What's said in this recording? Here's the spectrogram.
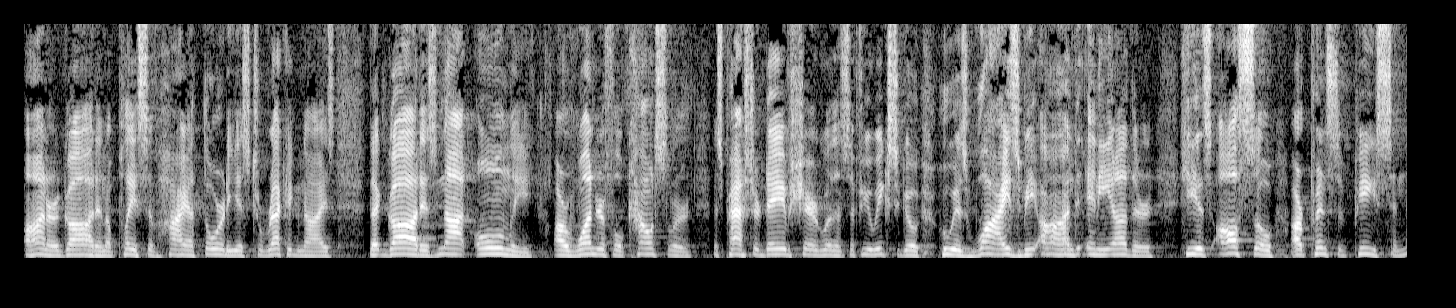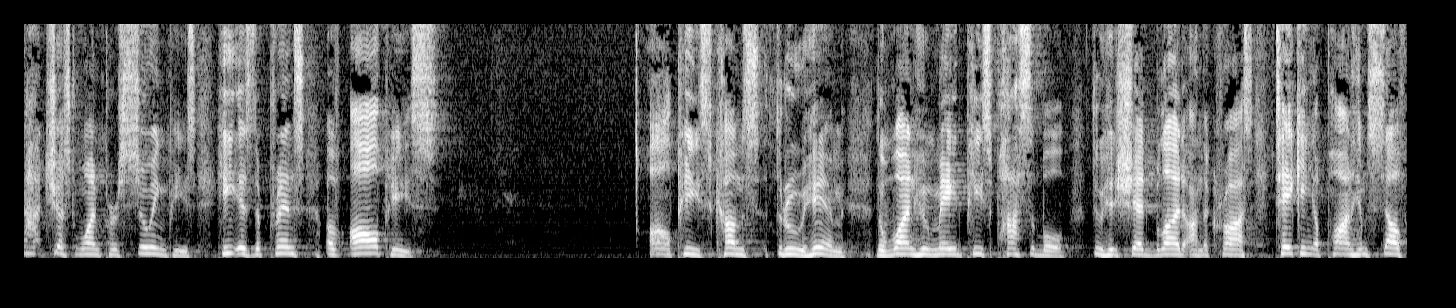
honor God in a place of high authority is to recognize that God is not only our wonderful counselor, as Pastor Dave shared with us a few weeks ago, who is wise beyond any other. He is also our Prince of Peace, and not just one pursuing peace. He is the Prince of all peace. All peace comes through him, the one who made peace possible through his shed blood on the cross, taking upon himself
